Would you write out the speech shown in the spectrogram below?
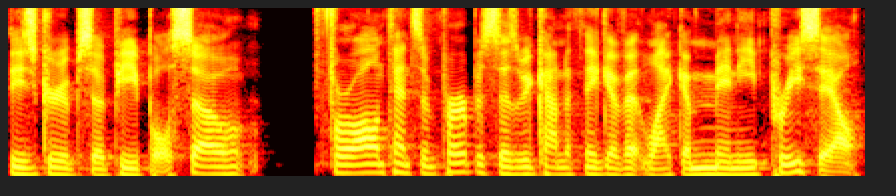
these groups of people. So for all intents and purposes, we kind of think of it like a mini pre-sale.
